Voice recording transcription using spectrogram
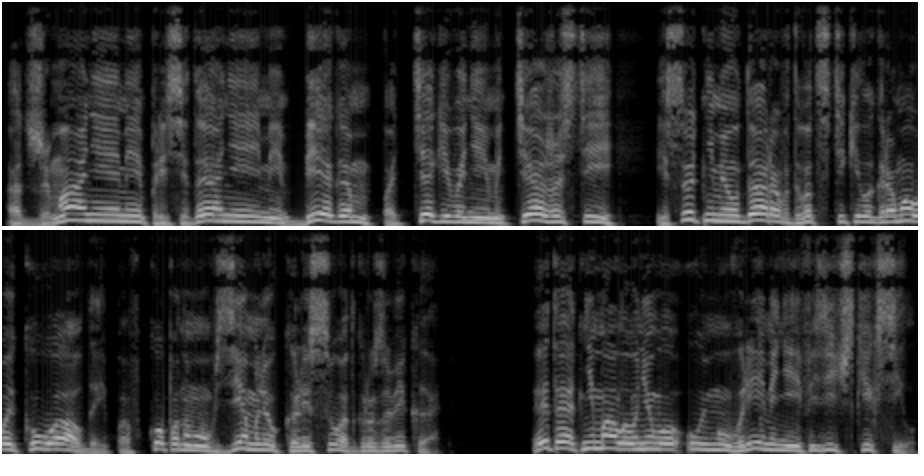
отжиманиями, приседаниями, бегом, подтягиванием тяжестей — и сотнями ударов 20-килограммовой кувалдой по вкопанному в землю колесу от грузовика. Это отнимало у него уйму времени и физических сил.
